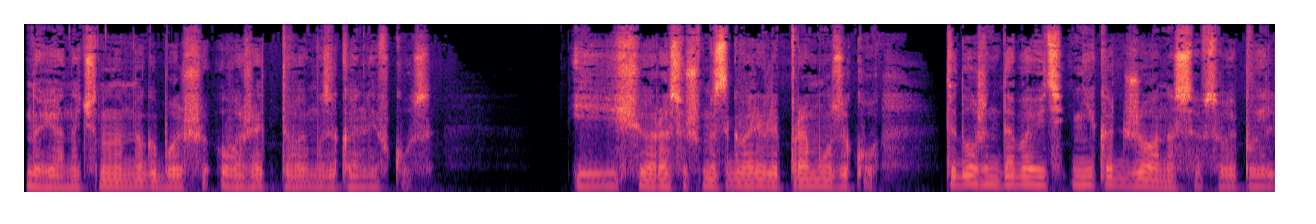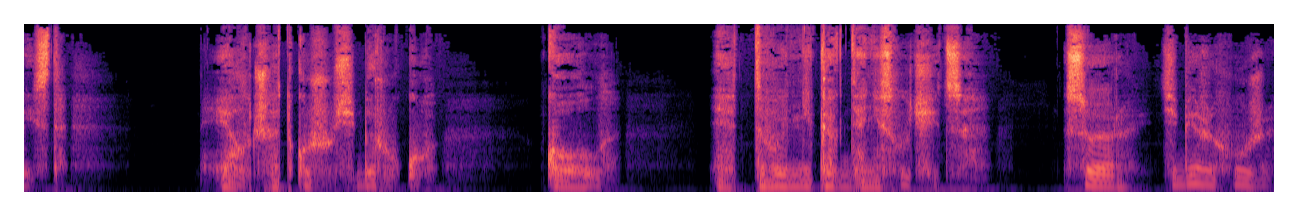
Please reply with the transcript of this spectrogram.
Но я начну намного больше уважать твой музыкальный вкус. И еще раз уж мы заговорили про музыку, ты должен добавить Ника Джонаса в свой плейлист. Я лучше откушу себе руку. Коул, этого никогда не случится. Сойер, тебе же хуже.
